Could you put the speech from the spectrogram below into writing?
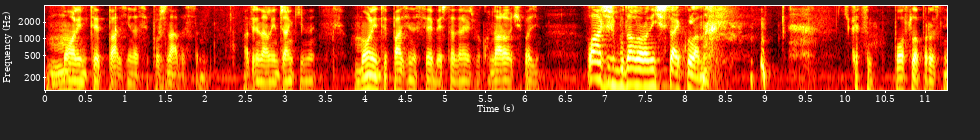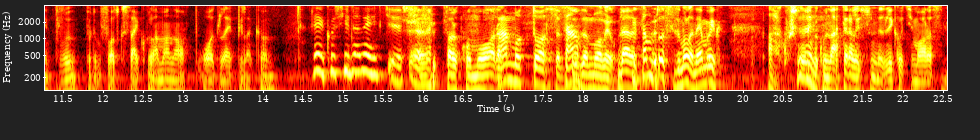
molim te, pazi na se, pošto zna da sam adrenalin junkie, ne? molim te, pazi na sebe, šta da ako naravno ću pazi. Lažeš budalo, ronićeš s ajkulama. I kad sam poslao prvo, prvu, prvu fotku s ajkulama, ona odlepila kao, e, ko si da nećeš, pa ko mora. Samo to sam Sam, te zamolila. Da, da, samo to se zamolila, nemoj, A ako što ne nekom naterali su me zlikovci, morao sam.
